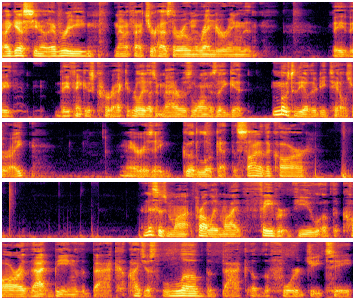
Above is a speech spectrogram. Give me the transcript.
I guess, you know, every manufacturer has their own rendering that they, they they think is correct. It really doesn't matter as long as they get most of the other details right. And there is a good look at the side of the car. And this is my probably my favorite view of the car, that being the back. I just love the back of the Ford GT.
